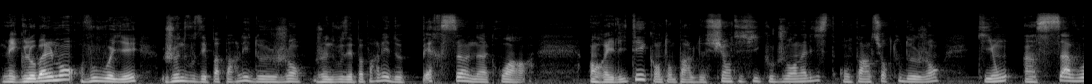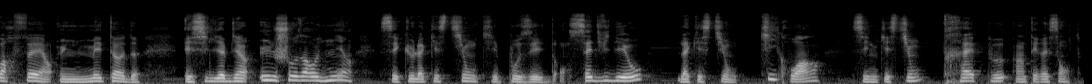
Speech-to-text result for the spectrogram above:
Mais globalement, vous voyez, je ne vous ai pas parlé de gens, je ne vous ai pas parlé de personnes à croire. En réalité, quand on parle de scientifiques ou de journalistes, on parle surtout de gens qui ont un savoir-faire, une méthode. Et s'il y a bien une chose à retenir, c'est que la question qui est posée dans cette vidéo, la question qui croire, c'est une question très peu intéressante.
